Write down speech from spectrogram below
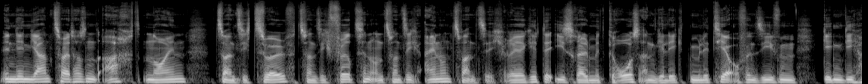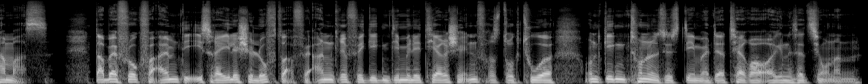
In den Jahren 2008, 2009, 2012, 2014 und 2021 reagierte Israel mit groß angelegten Militäroffensiven gegen die Hamas. Dabei flog vor allem die israelische Luftwaffe Angriffe gegen die militärische Infrastruktur und gegen Tunnelsysteme der Terrororganisationen.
